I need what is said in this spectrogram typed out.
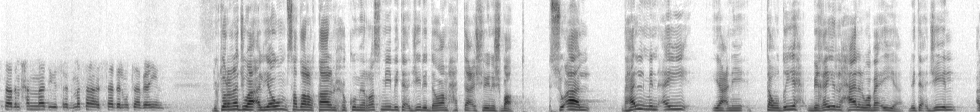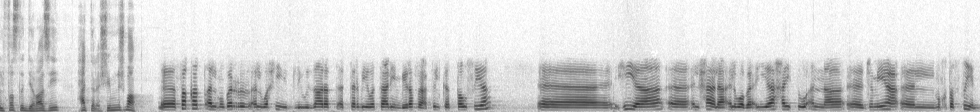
أستاذ محمد ويسعد مساء السادة المتابعين. دكتورة نجوى اليوم صدر القرار الحكومي الرسمي بتأجيل الدوام حتى 20 شباط السؤال هل من أي يعني توضيح بغير الحالة الوبائية لتأجيل الفصل الدراسي حتى ال 20 من شباط فقط المبرر الوحيد لوزارة التربية والتعليم برفع تلك التوصية آه، هي آه، الحالة الوبائية حيث آه، جميع المختصين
